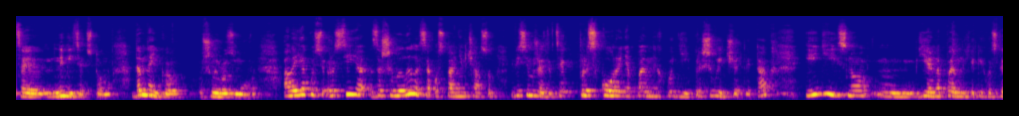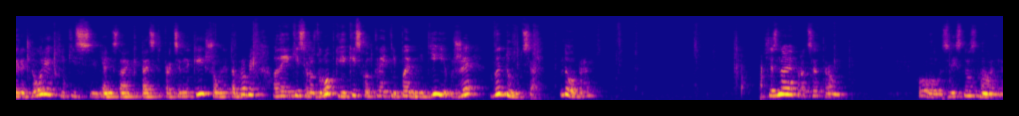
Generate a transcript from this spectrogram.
це не місяць тому. Давненько йшли розмови. Але якось Росія зашевелилася останнім часом. Вісім жезлів це як прискорення певних подій, пришвидшити. Так? І дійсно є на певних якихось територіях, якісь, я не знаю, китайські працівники, що вони там роблять, але якісь розробки, якісь конкретні певні дії вже ведуться. Добре. Чи знає про це Трамп? О, звісно, знає.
